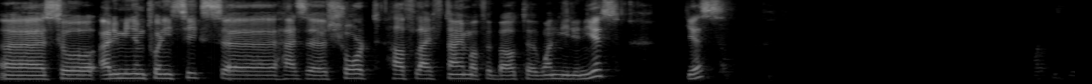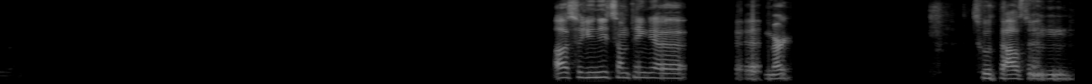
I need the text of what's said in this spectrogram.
Uh, so aluminum 26 uh, has a short half-life time of about uh, 1 million years. Yes? Oh, so you need something uh, Mercury, 2,000,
